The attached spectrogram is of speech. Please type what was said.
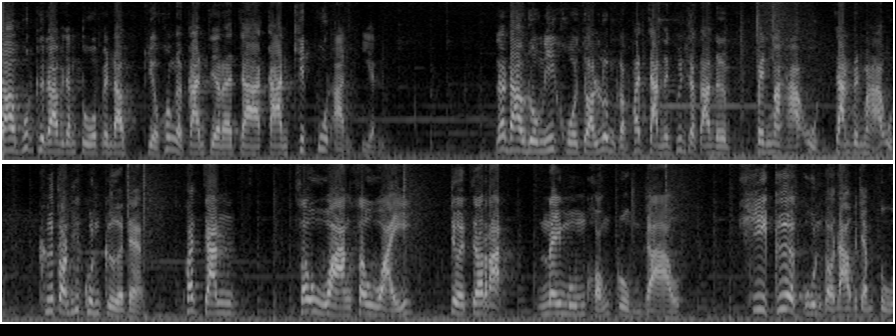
ดาวพุธคือดาวประจำตัวเป็นดาวเกี่ยวข้องกับการเจรจาการคิดพูดอ่านเขียน แล้วดาวดวงนี้โคจรร่วมกับพระจันทร์ในพื้นชะตาเดิมเป็นมหาอุดจันทร์เป็นมหาอุดคือตอนที่คุณเกิดเนี่ยพระจันทร์สว่างสวัยเจิดจรัสในมุมของกลุ่มดาว ที่เกื้อกูลต่อดาวประจำตัว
